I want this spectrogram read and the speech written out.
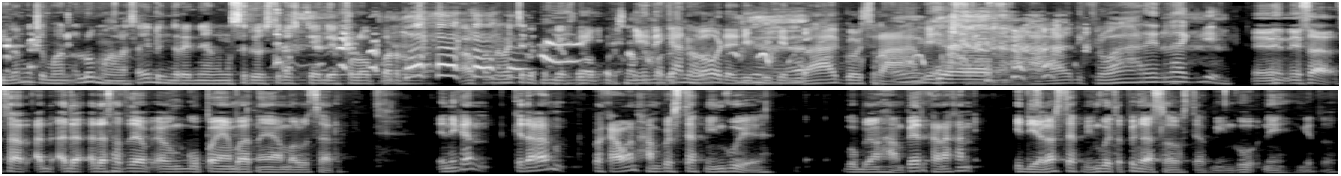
bilang cuman lu malah saya dengerin yang serius-serius kayak developer apa namanya cerita developer sama ini kan gua udah dibikin bagus Ram. Ya Iya. Ah, dikeluarin lagi. Ini, ini Sar, Sar, ada, ada ada satu yang, yang gue pengen banget nanya sama lu Sar. Ini kan kita kan rekaman hampir setiap minggu ya. Gue bilang hampir karena kan idealnya setiap minggu tapi nggak selalu setiap minggu nih gitu.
